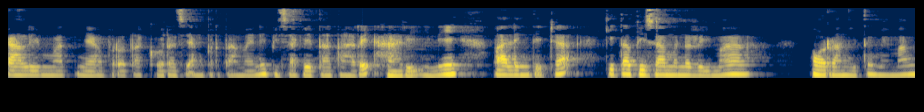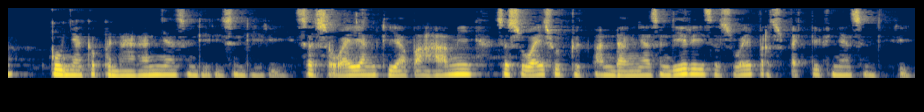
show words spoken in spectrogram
kalimatnya Protagoras yang pertama ini bisa kita tarik hari ini paling tidak kita bisa menerima orang itu memang punya kebenarannya sendiri-sendiri sesuai yang dia pahami, sesuai sudut pandangnya sendiri, sesuai perspektifnya sendiri.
